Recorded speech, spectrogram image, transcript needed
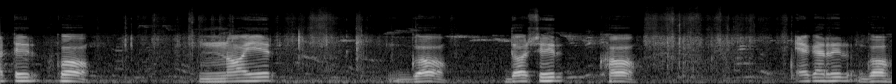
আটের ক, নয়ের গ। দশের খ। এগারোর গহ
